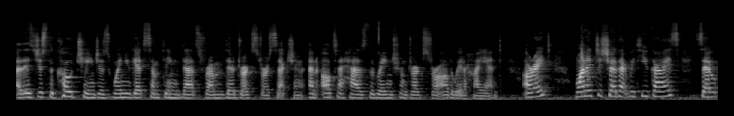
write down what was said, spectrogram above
Uh, it's just the code changes when you get something that's from their drugstore section. And Ulta has the range from drugstore all the way to high end. All right, wanted to share that with you guys. So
